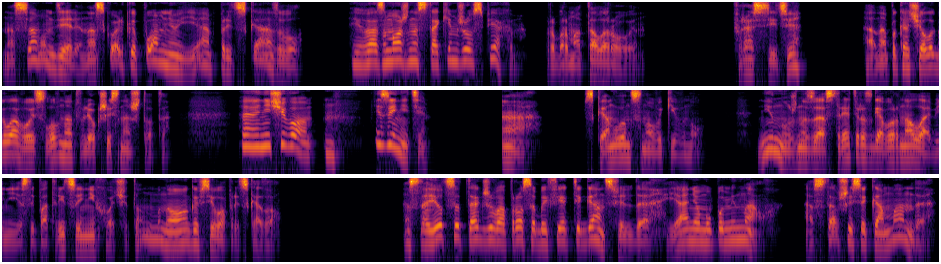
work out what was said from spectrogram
На самом деле, насколько помню, я предсказывал, «И, возможно, с таким же успехом», — пробормотала Роуэн. «Простите?» Она покачала головой, словно отвлекшись на что-то. «Э, «Ничего, извините». «А...» Сканлон снова кивнул. «Не нужно заострять разговор на Лабине, если Патриция не хочет. Он много всего предсказал». Остается также вопрос об эффекте Гансфельда. Я о нем упоминал. Оставшаяся команда...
